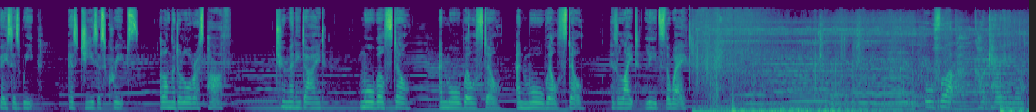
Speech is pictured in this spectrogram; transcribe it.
faces weep as Jesus creeps along the dolorous path. Too many died, more will still, and more will still, and more will still. His light leads the way. All full up, can't carry any more.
